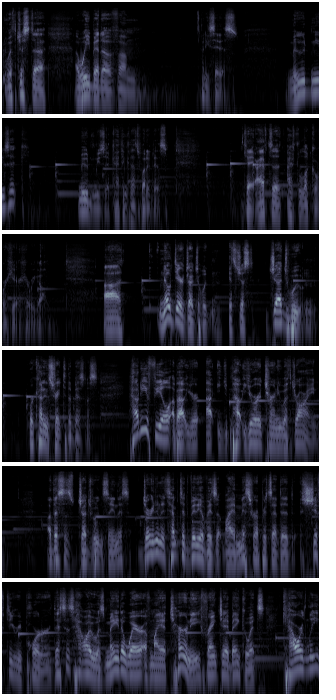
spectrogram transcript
with just a a wee bit of um, how do you say this? Mood music, mood music. I think that's what it is. Okay, I have to I have to look over here. Here we go. Uh, no, dear Judge Wooten. It's just Judge Wooten. We're cutting straight to the business. How do you feel about your uh, about your attorney withdrawing? Uh, this is Judge Wooten saying this during an attempted video visit by a misrepresented, shifty reporter. This is how I was made aware of my attorney, Frank J. Bankowitz, cowardly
